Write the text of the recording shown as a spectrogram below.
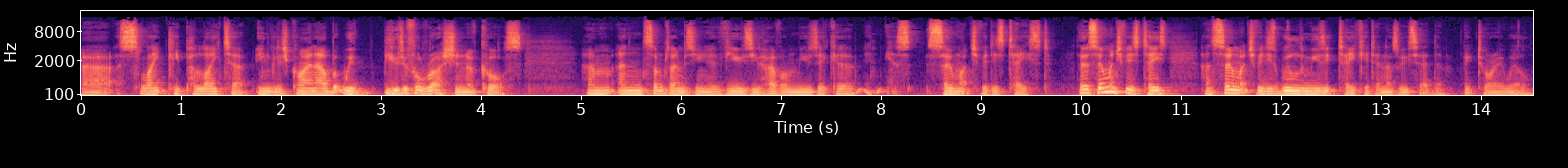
uh, slightly politer English choir now, but with beautiful Russian, of course. Um, and sometimes, you know, views you have on music, uh, so much of it is taste. There's so much of it is taste, and so much of it is will the music take it? And as we said, the Victoria will.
